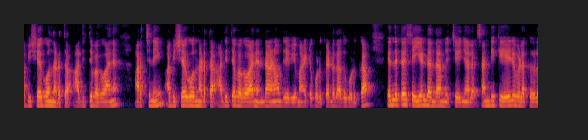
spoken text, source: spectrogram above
അഭിഷേകവും നടത്തുക. ആദിത്യ ഭഗവാന് അർച്ചനയും അഭിഷേകവും നടത്തുക ആദിത്യ ഭഗവാൻ എന്താണോ ദ്രവ്യമായിട്ട് കൊടുക്കേണ്ടത് അത് കൊടുക്കാം. എന്നിട്ട് ചെയ്യേണ്ട എന്താണെന്ന് വെച്ച് കഴിഞ്ഞാൽ സന്ധ്യയ്ക്ക് ഏഴ് വിളക്കുകൾ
